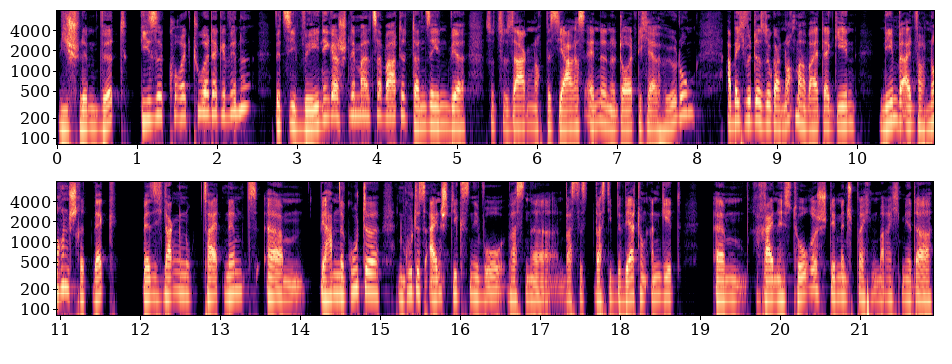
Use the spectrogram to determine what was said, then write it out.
Wie schlimm wird diese Korrektur der Gewinne? Wird sie weniger schlimm als erwartet? Dann sehen wir sozusagen noch bis Jahresende eine deutliche Erhöhung. Aber ich würde sogar noch mal weitergehen. Nehmen wir einfach noch einen Schritt weg. Wer sich lang genug Zeit nimmt, ähm, wir haben eine gute, ein gutes Einstiegsniveau, was eine, was das, was die Bewertung angeht ähm, rein historisch. Dementsprechend mache ich mir da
